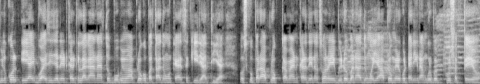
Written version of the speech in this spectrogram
बिल्कुल ए आई वॉइस ही जनरेट करके लगाना है तो वो भी मैं आप लोग को बता दूँगा कैसे की जाती है उसके ऊपर आप लोग कमेंट कर देना उसको एक वीडियो बना दूँगा या आप लोग मेरे को टेलीग्राम ग्रुप पर पूछ सकते हो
